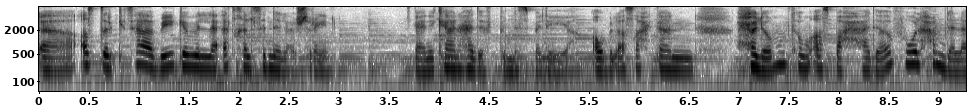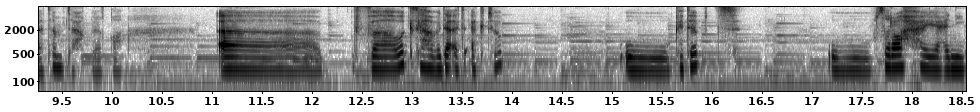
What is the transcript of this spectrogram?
آه، أصدر كتابي قبل لا أدخل سن العشرين. يعني كان هدف بالنسبة لي أو بالأصح كان حلم ثم أصبح هدف والحمد لله تم تحقيقه. فوقتها بدأت أكتب وكتبت وبصراحة يعني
